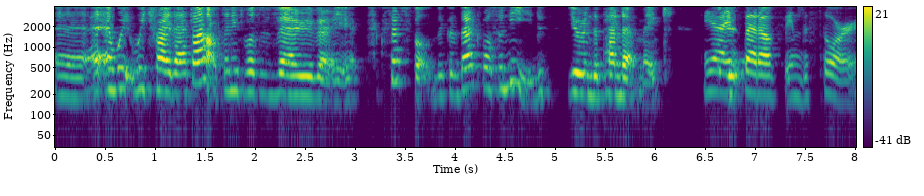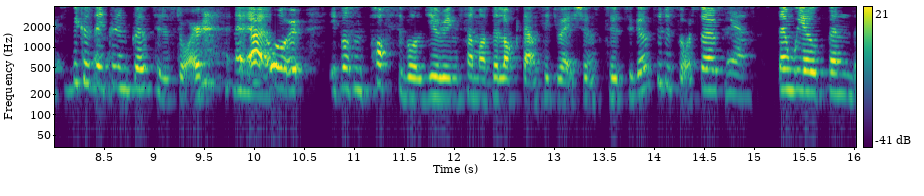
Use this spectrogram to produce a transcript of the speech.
Uh, and we, we tried that out, and it was very, very successful because that was a need during the pandemic yeah, so instead of in the store. Because they couldn't go to the store. Yeah. or it wasn't possible during some of the lockdown situations to, to go to the store. So yeah. then we opened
